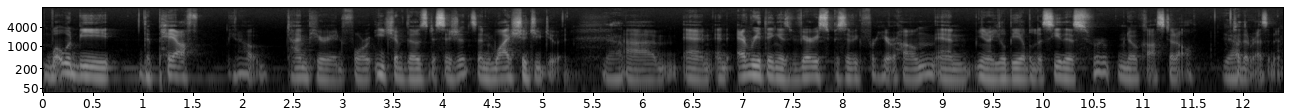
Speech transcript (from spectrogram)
what would be the payoff, you know, time period for each of those decisions, and why should you do it? Um, and and everything is very specific for your home, and you know you'll be able to see this for no cost at all to the resident.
